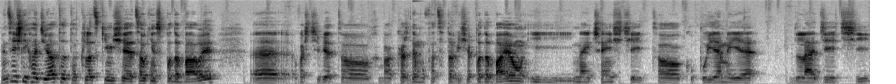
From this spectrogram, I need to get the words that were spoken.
Więc jeśli chodzi o to, to klocki mi się całkiem spodobały. E, właściwie to chyba każdemu facetowi się podobają i najczęściej to kupujemy je dla dzieci.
